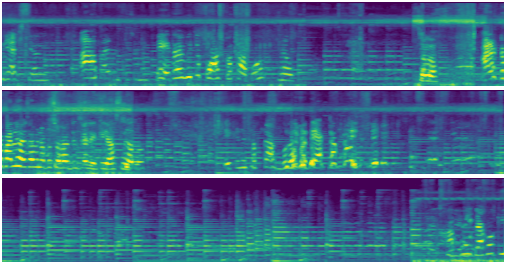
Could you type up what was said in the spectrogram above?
নিয়ে আসছি আমি। আ পায়ের কিছু নেই এই এটার ভিতরে কষ কথা আপু নাও। চলো। আর একটা পারলে হয়ে যাবে না আপু চলো দিকে দেখি আসলে। চলো। এখানে সব কাকগুলোর মধ্যে একটা পাইছি। আপু দেখো কি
